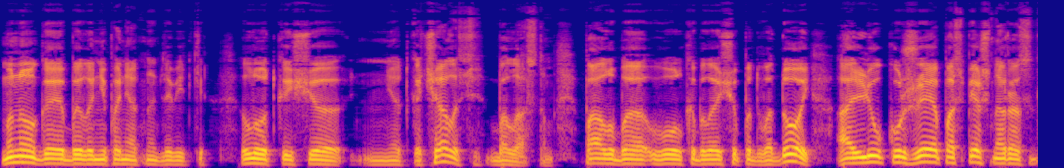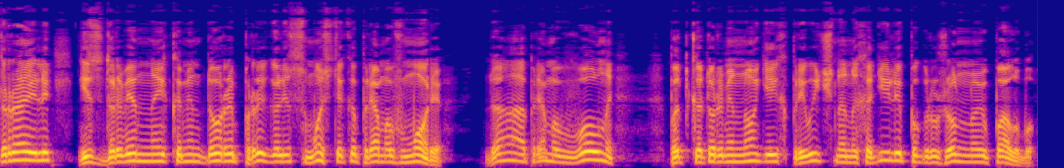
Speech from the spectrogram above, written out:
Многое было непонятно для Витьки. Лодка еще не откачалась балластом, палуба волка была еще под водой, а люк уже поспешно раздраили, и здоровенные комендоры прыгали с мостика прямо в море. Да, прямо в волны, под которыми ноги их привычно находили погруженную палубу.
